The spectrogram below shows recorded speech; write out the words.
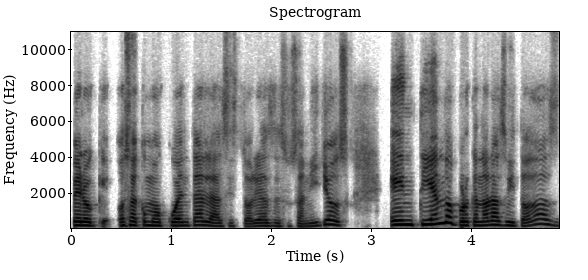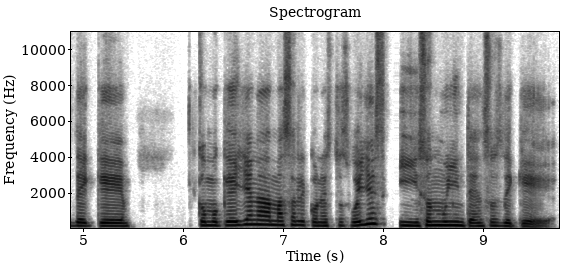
pero que, o sea, como cuenta las historias de sus anillos, entiendo porque no las vi todas, de que como que ella nada más sale con estos güeyes y son muy intensos de que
